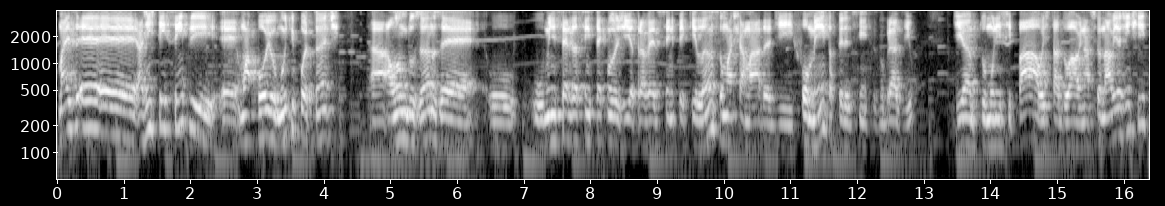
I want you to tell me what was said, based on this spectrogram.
Mas é, é, a gente tem sempre é, um apoio muito importante a- ao longo dos anos. É, o, o Ministério da Ciência e Tecnologia, através do CNPq, lança uma chamada de fomento à Feira de Ciências no Brasil, de âmbito municipal, estadual e nacional, e a gente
